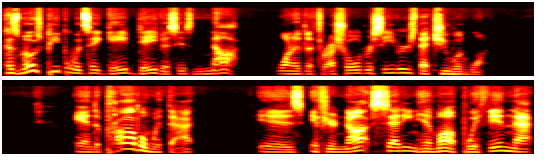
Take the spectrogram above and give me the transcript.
Because most people would say Gabe Davis is not one of the threshold receivers that you would want. And the problem with that is if you're not setting him up within that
